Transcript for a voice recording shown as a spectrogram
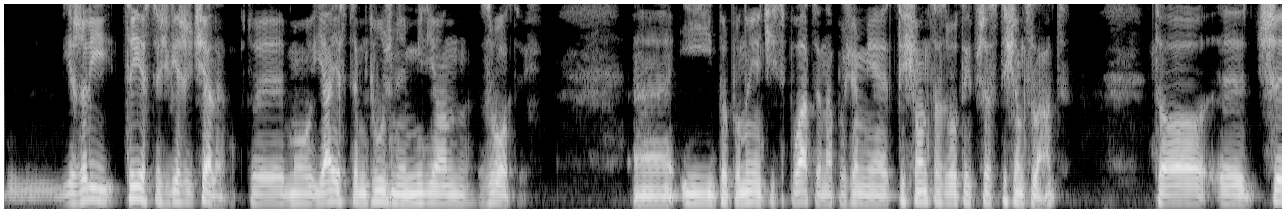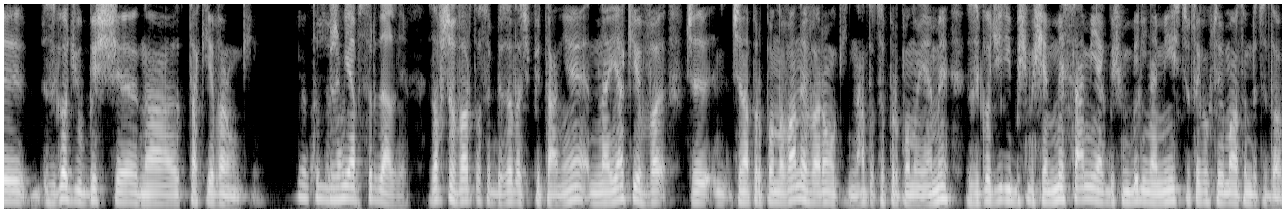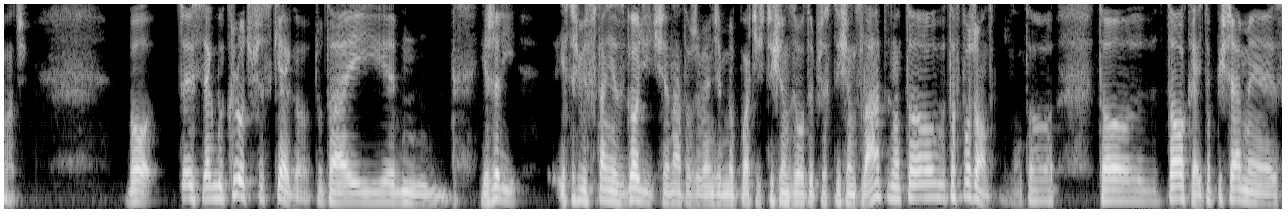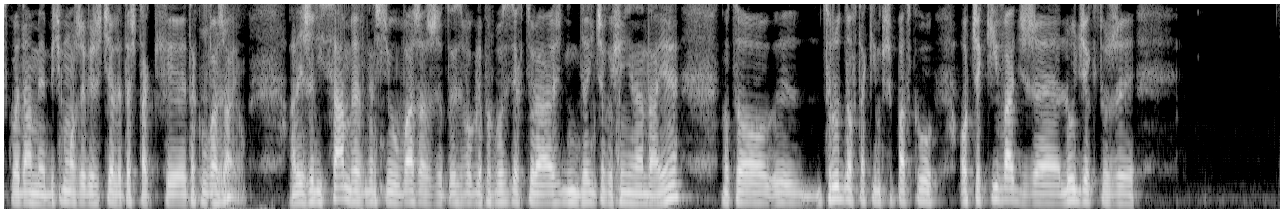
jeżeli ty jesteś wierzycielem, któremu ja jestem dłużny milion złotych y, i proponuję ci spłatę na poziomie tysiąca złotych przez tysiąc lat, to y, czy zgodziłbyś się na takie warunki? No to brzmi absurdalnie. Zawsze warto sobie zadać pytanie, na jakie, czy, czy na proponowane warunki, na to, co proponujemy, zgodzilibyśmy się my sami, jakbyśmy byli na miejscu tego, który ma o tym decydować. Bo to jest jakby klucz wszystkiego. Tutaj, jeżeli jesteśmy w stanie zgodzić się na to, że będziemy płacić tysiąc złotych przez tysiąc lat, no to, to w porządku. No to, to, to okej, okay, to piszemy, składamy, być może wierzyciele też tak, tak mhm. uważają. Ale jeżeli sam wewnętrznie uważasz, że to jest w ogóle propozycja, która do niczego się nie nadaje, no to y, trudno w takim przypadku oczekiwać, że ludzie, którzy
